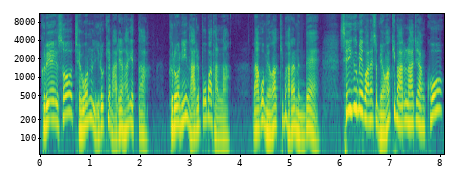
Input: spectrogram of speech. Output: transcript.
그래서 재원을 이렇게 마련하겠다. 그러니 나를 뽑아달라. 라고 명확히 말하는데 세금에 관해서 명확히 말을 하지 않고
